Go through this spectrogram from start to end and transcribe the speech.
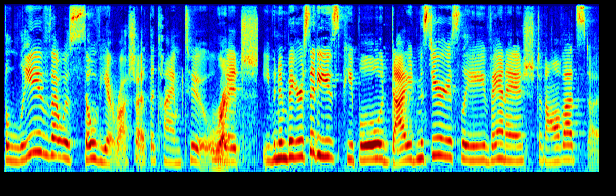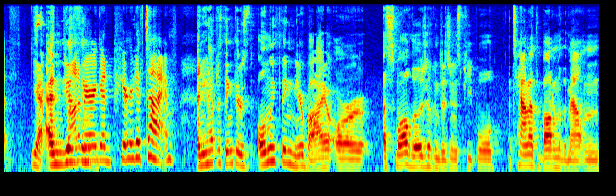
believe that was Soviet Russia at the time, too. Right. Which, even in bigger cities, people died mysteriously, vanished, and all that stuff. yeah, and Not a very good period of time. and you have to think there's the only thing nearby are a small village of indigenous people, a town at the bottom of the mountain,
